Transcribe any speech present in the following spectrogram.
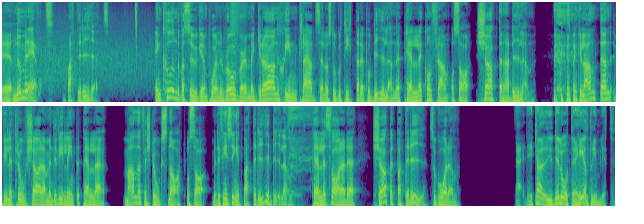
Eh, nummer ett, batteriet. En kund var sugen på en Rover med grön skinnklädsel och stod och tittade på bilen när Pelle kom fram och sa “Köp den här bilen”. Spekulanten ville provköra men det ville inte Pelle. Mannen förstod snart och sa “Men det finns ju inget batteri i bilen”. Pelle svarade “Köp ett batteri så går den”. Nej, det, kan, det låter helt rimligt.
